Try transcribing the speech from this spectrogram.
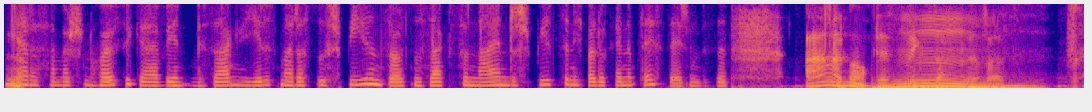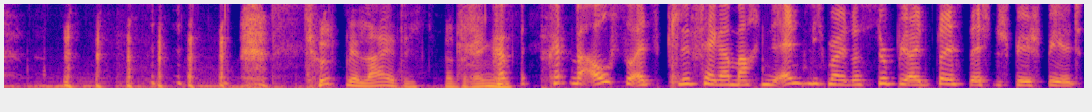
Ja, Ja. das haben wir schon häufiger erwähnt. Wir sagen dir jedes Mal, dass du es spielen sollst. Du sagst so, nein, das spielst du nicht, weil du keine Playstation besitzt. Ah, Genau. deswegen sagt mir Mm. was. Tut mir leid, ich verdränge es. könnten wir auch so als Cliffhanger machen, endlich mal, dass Yuppie ein Playstation-Spiel spielt.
